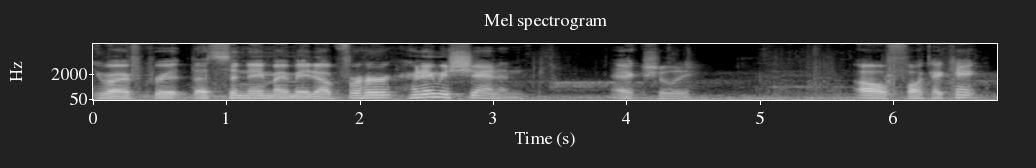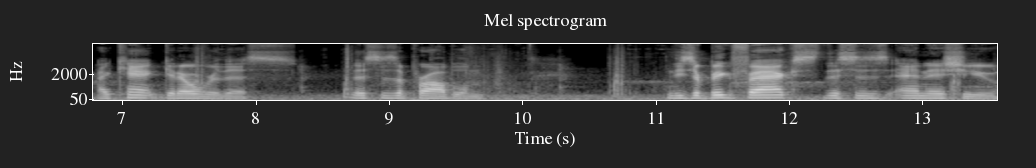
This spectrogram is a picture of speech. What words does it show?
Your wife crit. That's the name I made up for her. Her name is Shannon, actually. Oh fuck! I can't. I can't get over this. This is a problem. These are big facts. This is an issue.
